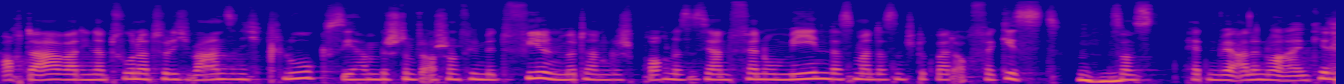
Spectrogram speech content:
Auch da war die Natur natürlich wahnsinnig klug. Sie haben bestimmt auch schon viel mit vielen Müttern gesprochen. Es ist ja ein Phänomen, dass man das ein Stück weit auch vergisst. Mhm. Sonst hätten wir alle nur ein Kind.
